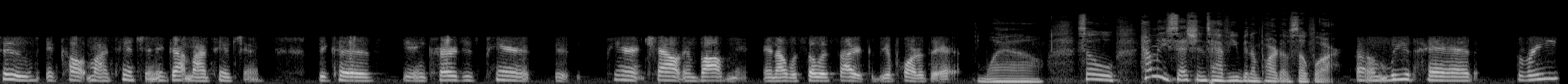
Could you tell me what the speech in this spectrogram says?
too. It caught my attention. It got my attention because it encourages parent parent child involvement, and I was so excited to be a part of that. Wow. So how many sessions have you been a part of so far? Um, we've had three,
